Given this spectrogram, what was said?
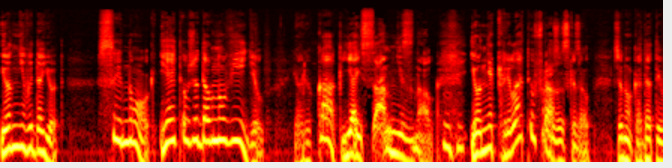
И он мне выдает, сынок, я это уже давно видел. Я говорю, как? Я и сам не знал. И он мне крылатую фразу сказал, сынок, когда ты,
